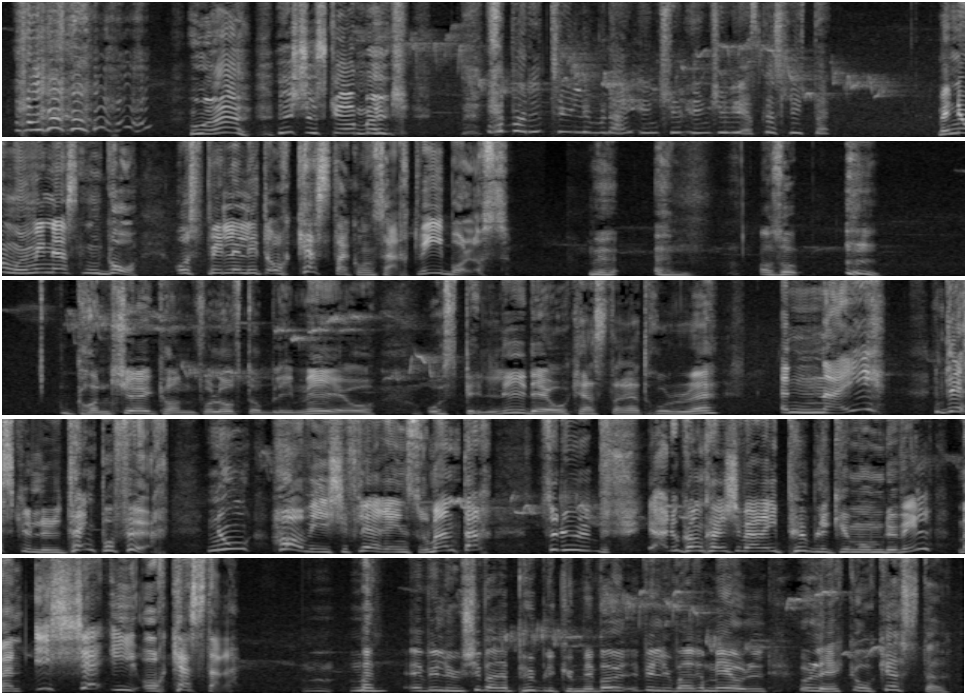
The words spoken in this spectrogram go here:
Ikke skrem meg! Jeg bare tuller med deg. Unnskyld, unnskyld, jeg skal slutte. Men nå må vi nesten gå og spille litt orkesterkonsert, vi, Bollos. Men, um, altså Kanskje jeg kan få lov til å bli med og, og spille i det orkesteret, tror du det? Nei, det skulle du tenkt på før. Nå har vi ikke flere instrumenter, så du, ja, du kan kanskje være i publikum om du vil, men ikke i orkesteret. Men jeg vil jo ikke være publikum, jeg vil jo være med og, og leke orkester.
